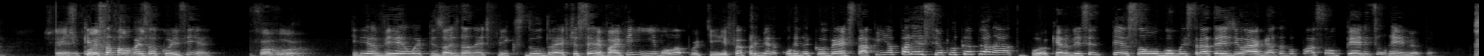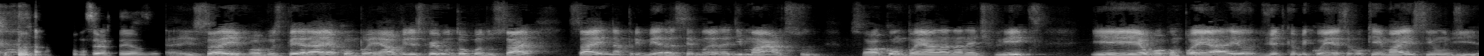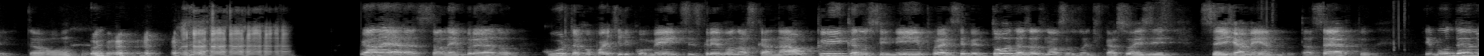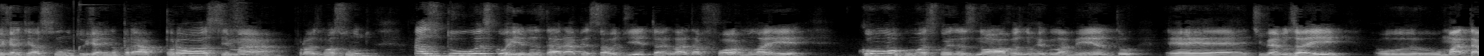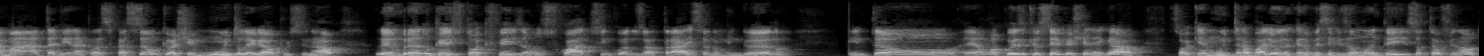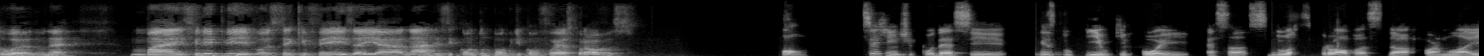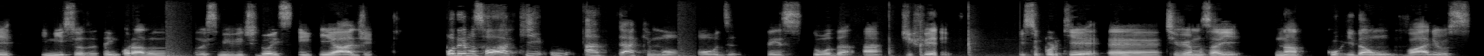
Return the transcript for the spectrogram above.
É, queria só falar mais uma coisinha? Por favor. Queria ver o episódio da Netflix do Drive to Survive em Imola, porque foi a primeira corrida que o Verstappen apareceu para o campeonato. Pô, eu quero ver se ele pensou alguma estratégia de largada para passar o Pérez e o Hamilton. Com certeza. É isso aí. Vamos esperar e acompanhar. O Vinícius perguntou quando sai. Sai na primeira semana de março. Só acompanhar lá na Netflix. E eu vou acompanhar, eu, do jeito que eu me conheço, eu vou queimar isso em um dia. Então. Galera, só lembrando, curta, compartilhe, comente, se inscreva no nosso canal, clica no sininho para receber todas as nossas notificações e seja membro, tá certo? E mudando já de assunto, já indo para próxima próximo assunto, as duas corridas da Arábia Saudita lá da Fórmula E com algumas coisas novas no regulamento. É, tivemos aí o mata-mata ali na classificação, que eu achei muito legal, por sinal. Lembrando que a Stock fez há uns 4, 5 anos atrás, se eu não me engano. Então, é uma coisa que eu sempre achei legal, só que é muito trabalhoso. Eu quero ver se eles vão manter isso até o final do ano, né? Mas, Felipe, você que fez aí a análise, conta um pouco de como foi as provas. Bom, se a gente pudesse resumir o que foi essas duas provas da Fórmula E, início da temporada 2022 em Riad, podemos falar que o Attack Mode fez toda a diferença. Isso porque é, tivemos aí na corrida 1 vários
